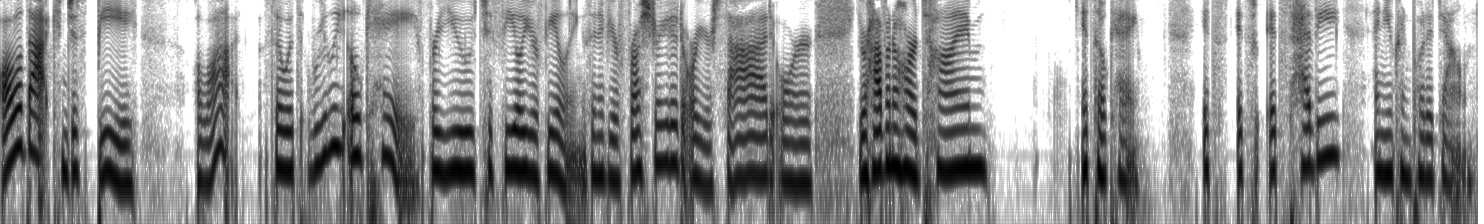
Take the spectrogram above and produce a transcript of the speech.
all of that can just be a lot. So it's really okay for you to feel your feelings. And if you're frustrated or you're sad or you're having a hard time, it's okay. It's it's it's heavy and you can put it down.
